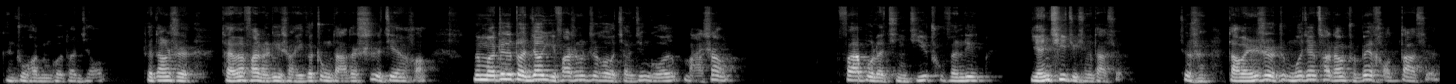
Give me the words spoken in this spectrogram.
跟中华民国断交了。这当时台湾发展历史上一个重大的事件哈。那么，这个断交一发生之后，蒋经国马上发布了紧急处分令，延期举行大选，就是党外人士摩拳擦掌准备好的大选，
